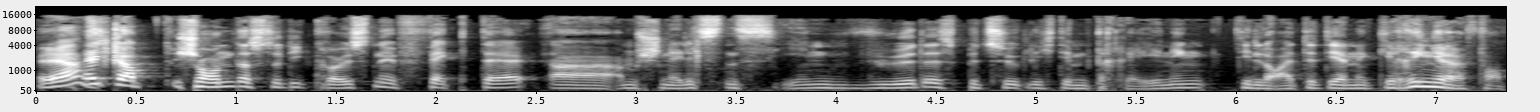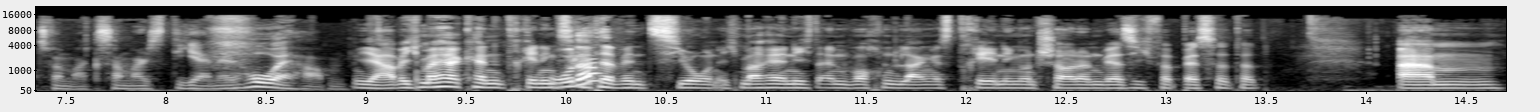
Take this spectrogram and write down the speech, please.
Ja, Ich glaube schon, dass du die größten Effekte äh, am schnellsten sehen würdest bezüglich dem Training. Die Leute, die eine geringere V2 Max haben, als die eine hohe haben. ja, aber ich mache ja keine Trainingsintervention. Ich mache ja nicht ein wochenlanges Training und schaue dann, wer sich verbessert hat. Ähm,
